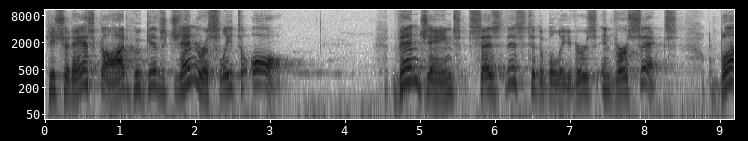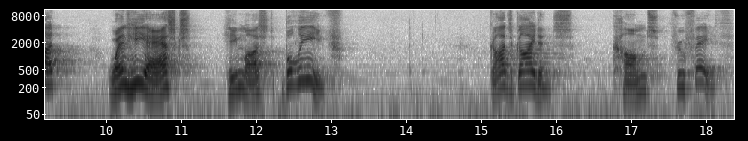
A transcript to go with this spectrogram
he should ask God, who gives generously to all. Then James says this to the believers in verse 6 But when he asks, he must believe. God's guidance comes through faith.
